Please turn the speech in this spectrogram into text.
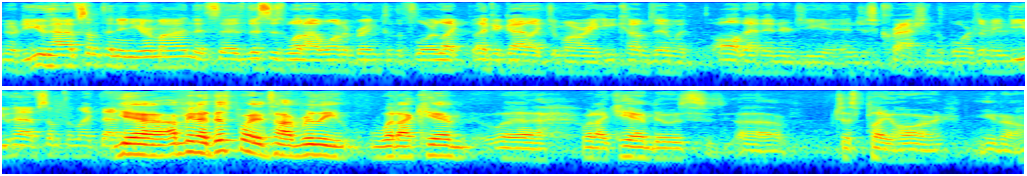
you know, do you have something in your mind that says this is what I want to bring to the floor? Like like a guy like Jamari, he comes in with all that energy and just crashing the boards. I mean, do you have something like that? Yeah, I mean, at this point in time, really, what I can uh, what I can do is uh, just play hard. You know,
